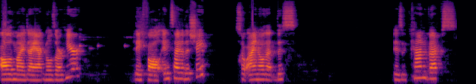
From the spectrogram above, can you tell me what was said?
all of my diagonals are here, they fall inside of the shape. So I know that this is a convex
